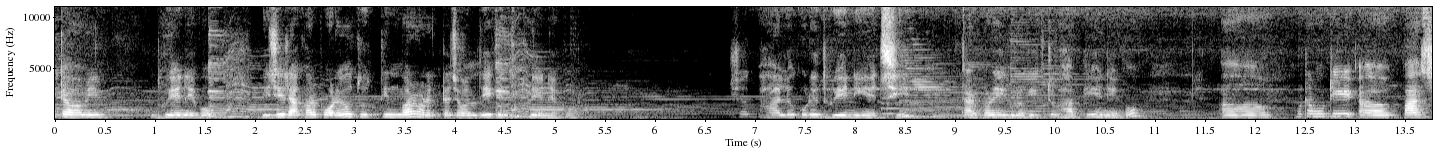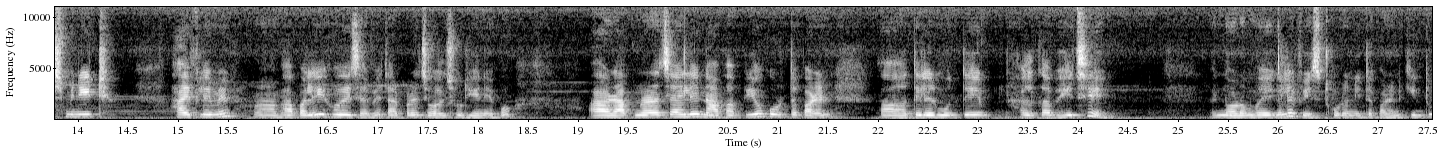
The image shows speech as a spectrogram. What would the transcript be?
এটা আমি ধুয়ে নেব। ভিজিয়ে রাখার পরেও দু তিনবার অনেকটা জল দিয়ে কিন্তু ধুয়ে নেব। সব ভালো করে ধুয়ে নিয়েছি। তারপরে এগুলোকে একটু ভাপিয়ে নেব। মোটামুটি পাঁচ মিনিট হাই ফ্লেমে ভাপালেই হয়ে যাবে। তারপরে জল ছড়িয়ে নেব। আর আপনারা চাইলে না ভাপিয়েও করতে পারেন। তেলের মধ্যে হালকা ভেজে নরম হয়ে গেলে পেস্ট করে নিতে পারেন। কিন্তু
